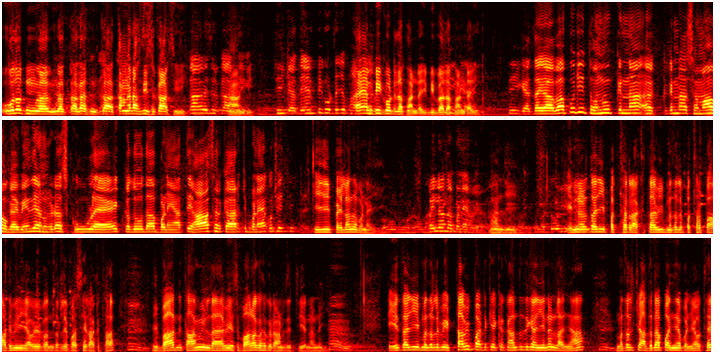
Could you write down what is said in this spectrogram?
ਉਦੋਂ ਅਮ, ਕ- ਕ- ਕ- ਕਾਂਗਰਸ ਦੀ ਸਰਕਾਰ ਸੀ ਜੀ। ਕਾਂਗਰਸ ਸਰਕਾਰ ਹਾਂਜੀ। ਦੀ ਠੀਕ ਹੈ ਤੇ ਐਮਪੀ ਕੋਟੇ ਚ ਫੰਡ ਐਮਪੀ ਕੋਟ ਦਾ ਫੰਡ ਹੈ ਜੀ ਬੀਬਾ ਦਾ ਫੰਡ ਹੈ। ਜੀ। ਠੀਕ ਹੈ ਤਾਂ ਬਾਪੂ ਜੀ ਤੁਹਾਨੂੰ ਕਿੰਨਾ ਅ, ਕਿੰਨਾ ਸਮਾਂ ਹੋ ਗਿਆ ਵੇਂਦਿਆਂ ਨੂੰ ਜਿਹੜਾ ਸਕੂਲ ਹੈ ਇਹ ਕਦੋਂ ਦਾ ਬਣਿਆ? ਤੇ ਹਾਂ ਸਰਕਾਰ ਚ ਬਣਿਆ ਕੁਛ ਇੱਥੇ? ਇਹ ਜੀ ਪਹਿਲਾਂ ਦਾ ਬਣਿਆ ਜੀ। ਪਹਿਲਾਂ ਦਾ ਬਣਿਆ ਹੋਇਆ। ਹਾਂਜੀ। ਇਹਨਾਂ ਨੇ ਤਾਂ ਜੀ ਪੱਥਰ ਰੱਖਤਾ ਵੀ ਮਤਲਬ ਪੱਥਰ ਪਾੜ ਵੀ ਨਹੀਂ ਜਾਵੇ ਅੰਦਰਲੇ ਪਾਸੇ ਰੱਖਤਾ। ਵੀ ਬਾਹਰ ਨੇ ਤਾਂ ਵੀ ਨਹੀਂ ਲਾਇਆ ਵੀ ਇਸ ਬਾਹਲਾ ਕੁਝ ਗ੍ਰਾਂਟ ਦਿੱਤੀ ਇਹਨਾਂ ਨੇ ਜੀ। ਇਹ ਤਾਂ ਜੀ ਮਤਲਬ ਵੀ ਇੱਟਾਂ ਵੀ ਪੱਟ ਕੇ ਇੱਕ ਕੰਧ ਦੀਆਂ ਜੀ ਇਹਨਾਂ ਨੇ ਲਾਈਆਂ। ਮਤਲਬ ਚਾਦਰਾਂ ਪਾਈਆਂ ਪਈਆਂ ਉੱਥੇ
